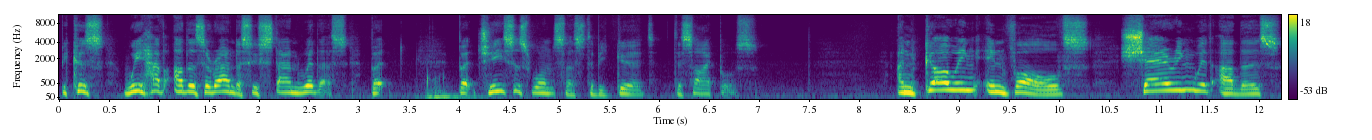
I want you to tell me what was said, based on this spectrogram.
because we have others around us who stand with us. But, but Jesus wants us to be good disciples. And going involves sharing with others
